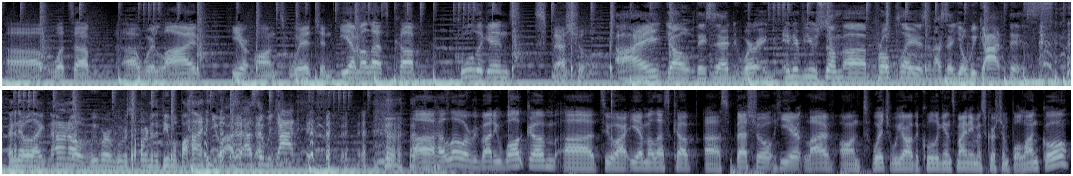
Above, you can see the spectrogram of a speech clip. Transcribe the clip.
Uh, what's up? Uh, we're live here on Twitch and EMLS Cup Cooligans special. I yo, they said we're in- interview some uh, pro players, and I said, yo, we got this, and they were like, no, no, no, we were we were talking to the people behind you. I said, I said we got this. Uh, hello, everybody. Welcome uh, to our EMLS Cup uh, special here live on Twitch. We are the Cooligans. My name is Christian Polanco.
